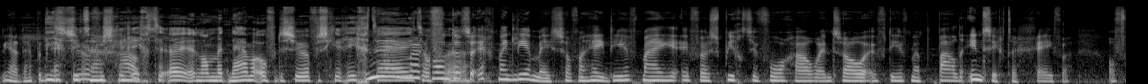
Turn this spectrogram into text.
ja, daar heb ik Die echt iets aan gehad. Uh, en dan met name over de servicegerichtheid. Nee, maar gewoon dat ze echt mijn leermeester. Zo van, hé, hey, die heeft mij even een spiegeltje voorgehouden en zo, of die heeft me bepaalde inzichten gegeven. Of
